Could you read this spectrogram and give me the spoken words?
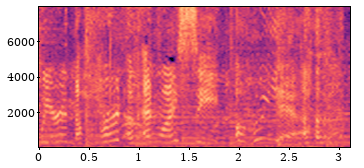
We're in the heart of NYC. Oh yeah.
